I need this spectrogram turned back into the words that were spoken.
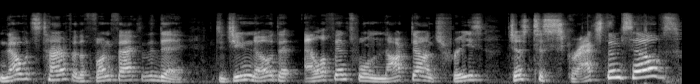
Now it's time for the fun fact of the day. Did you know that elephants will knock down trees just to scratch themselves?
